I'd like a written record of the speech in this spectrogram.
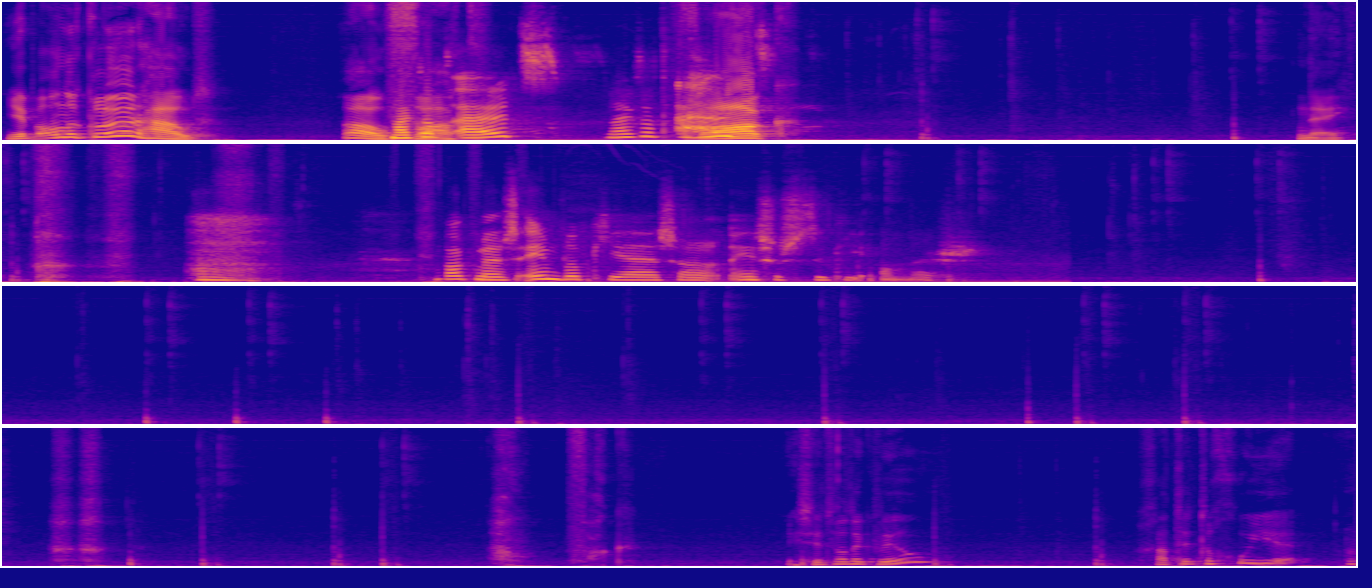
Je hebt andere kleur hout. Oh, maakt fuck. dat uit? Maakt dat uit? Fuck. Nee. Pak nou eens één blokje, zo, één zo'n stukje anders. Fuck. Is dit wat ik wil? Gaat dit een goede... Hm?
